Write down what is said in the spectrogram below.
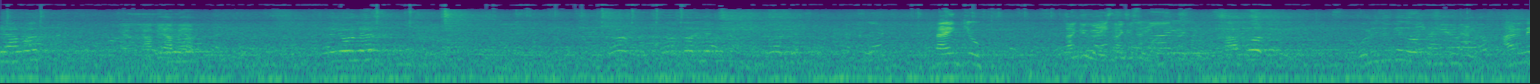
यहाँ पे यहाँ पे यहाँ पे thank you thank you guys thank you so much Thakur बोली जी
